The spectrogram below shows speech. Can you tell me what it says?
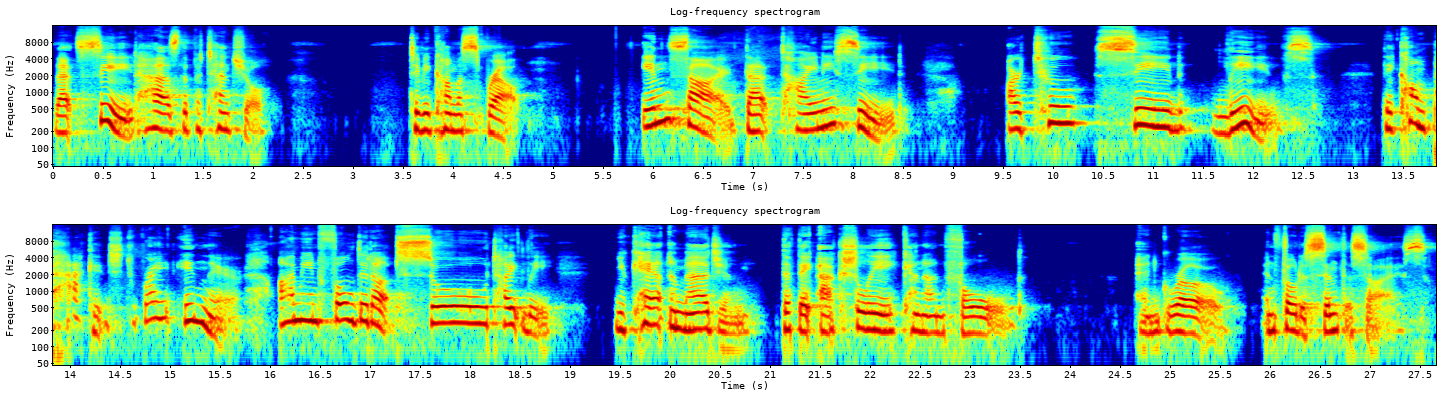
That seed has the potential to become a sprout. Inside that tiny seed are two seed leaves. They come packaged right in there. I mean, folded up so tightly, you can't imagine that they actually can unfold and grow and photosynthesize.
